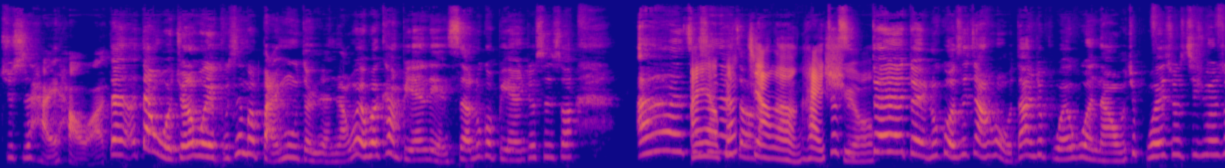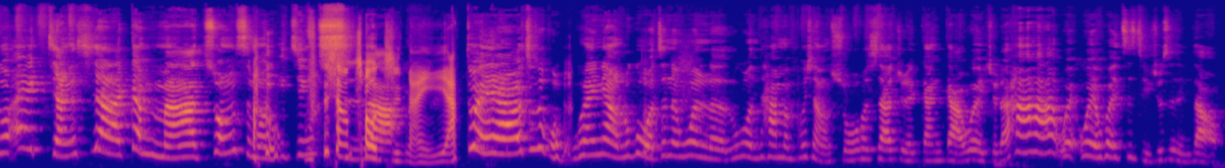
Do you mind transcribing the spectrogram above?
就是还好啊，但但我觉得我也不是那么白目的人啦，我也会看别人脸色。如果别人就是说啊，就哎呀，不要讲了，很害羞。就是对对对，如果是这样的话，我当然就不会问啊，我就不会就继续问说，哎，讲一下干嘛，装什么 一矜持就像臭啊？直男一样。对啊，就是我不会那样。如果我真的问了，如果他们不想说，或是他觉得尴尬，我也觉得哈哈，我也我也会自己就是你知道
